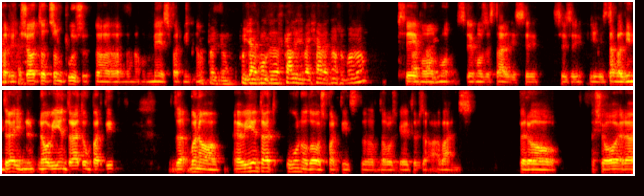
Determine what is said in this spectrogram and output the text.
per això tots són plus uh, més per mi, no? Pujaves moltes escales i baixaves, no, suposo? Sí, molt, molt, sí molts estadis, sí. Sí, sí. I estava dintre i no, havia entrat un partit de, bueno, havia entrat un o dos partits de, de los Gators abans, però això era,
